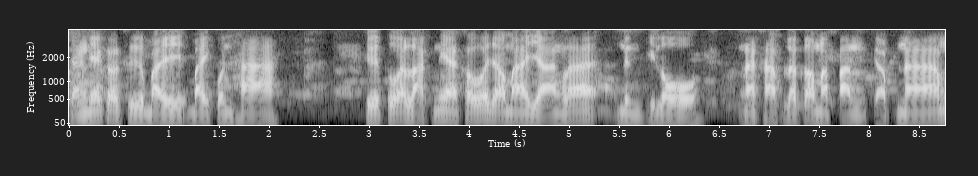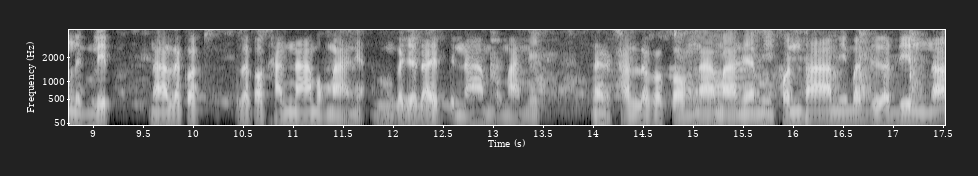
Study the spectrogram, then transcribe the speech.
อย่างเนี้ยก็คือใบใบคนทา คือตัวหลักเนี่ยเขาก็จะเอามาอย่างละหนึ่งกิโลนะครับ แล้วก็มาปั่นกับน้ำหนึ่งลิตรนะแล้วก็แล้วก็คั้นน้ำออกมาเนี่ย มันก็จะได้เป็นน้ำประมาณนี้นะคั้นแล้วก็กรองน้ำมาเนี่ย มีคนทา มีมะเดื่อดินนะ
